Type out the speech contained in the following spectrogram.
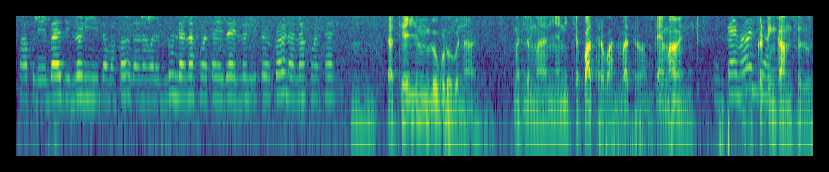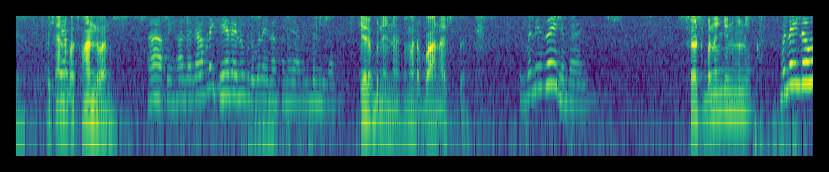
આપણે બાજી લણી તમારે કરડા નાખવા ડુંડા નાખવા થાય જાય લણી તો કરડા નાખવા થાય. આ થેલીનું લુગડું બનાવે મતલબ અહીંયા નીચે પાથરવાનું પાથરવાનું કાંઈ આવે ને? કાંઈ આવે કટિંગ કામ ચાલુ છે. પછી આને પાછું હાંધવાનું હા ભાઈ હા આપણે ઘેરે લુગડું બનાવી નાખવાનું આગળ બની જાય. ઘેર બનાવી નાખે મારા બા નાચી બની જાય ને ભાઈ? શર્ટ બનાવી દે ને મને બનાવી દઉં?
